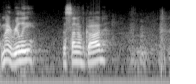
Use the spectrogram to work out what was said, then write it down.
Am I really the Son of God?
